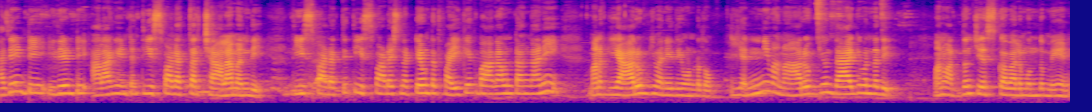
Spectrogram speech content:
అదేంటి ఇదేంటి అలాగేంటని తీసి పాడేస్తారు చాలామంది. తీసి పాడేస్తే తీసి పాడేసినట్టే ఉంటుంది. పైకే బాగా ఉంటాం కానీ మనకి ఆరోగ్యం అనేది ఉండదు. ఇవన్నీ మన ఆరోగ్యం దాగి ఉన్నది. మనం అర్థం చేసుకోవాలి ముందు మెయిన్.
